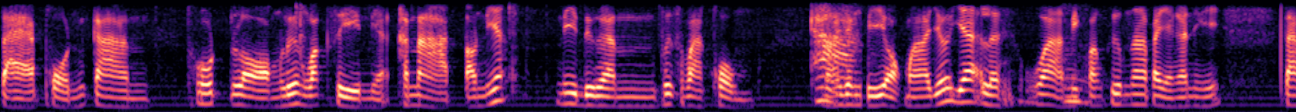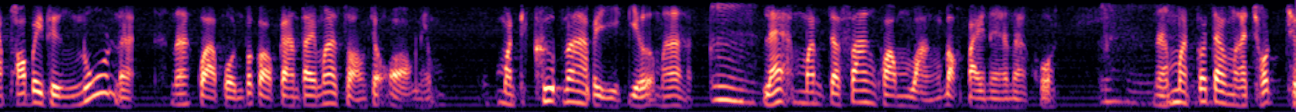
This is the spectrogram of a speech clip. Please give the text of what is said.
แต่ผลการทดลองเรื่องวัคซีนเนี่ย ขนาดตอนเนี้ยนี่เดือนพฤษภาคมค่ะนะยังมีออกมาเยอะแยะเลย ว่าอืมมีความคืบหน้าไปอย่างนั้นอย่างนี้ แต่พอไปถึงนู่นน่ะนะกว่าผลประกอบการไตรมาสสองจะออกเนี่ย มันคืบหน้าไปอีกเยอะมากอืมและมันจะสร้างความหวังต่อไปในอนาคตอืม นะมันก็จะมาชดเช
